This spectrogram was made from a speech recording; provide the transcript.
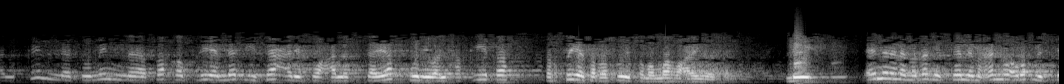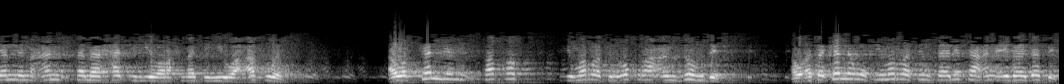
القلة منا فقط هي التي تعرف على التيقن والحقيقة شخصية الرسول صلى الله عليه وسلم. ليه؟ لأن أنا لما باجي أتكلم عنه أروح نتكلم عن سماحته ورحمته وعفوه. أو أتكلم فقط في مرة أخرى عن زهده. أو أتكلم في مرة ثالثة عن عبادته،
